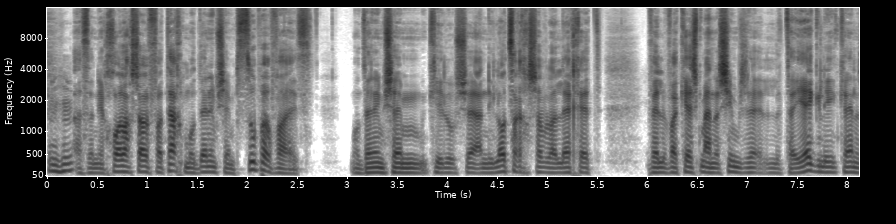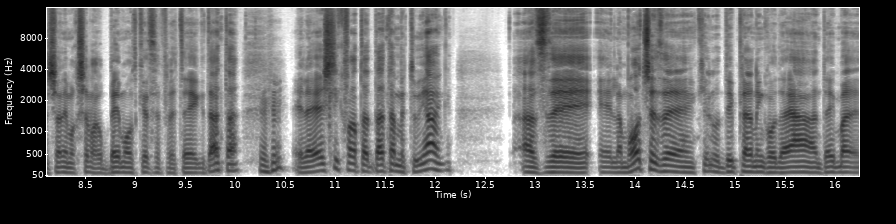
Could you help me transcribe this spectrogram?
מהמם. אז אני יכול עכשיו לפתח מודלים שהם supervised מודלים שהם כאילו שאני לא צריך עכשיו ללכת ולבקש מאנשים לתייג לי כן לשלם עכשיו הרבה מאוד כסף לתייג דאטה מהמם. אלא יש לי כבר את הדאטה מתויג. אז אה, אה, למרות שזה כאילו deep learning עוד היה די ב-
